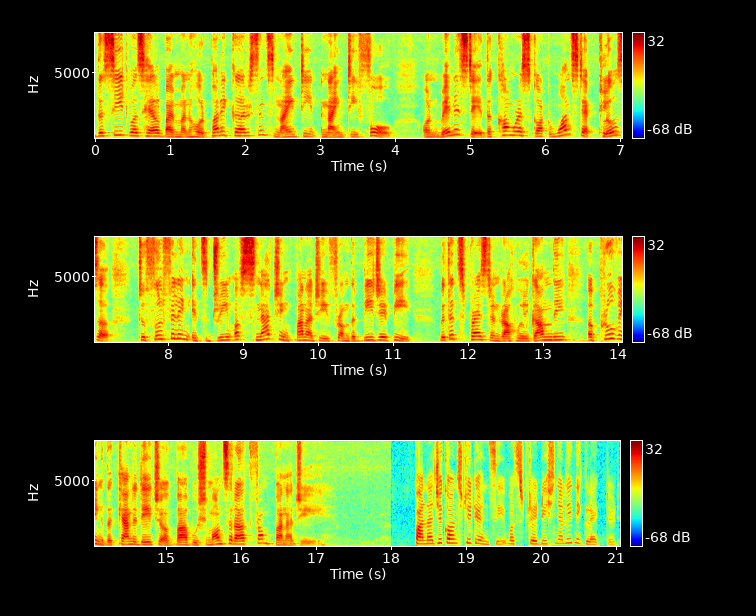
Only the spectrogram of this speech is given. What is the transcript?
The seat was held by Manohar Parrikar since 1994. On Wednesday, the Congress got one step closer to fulfilling its dream of snatching Panaji from the BJP with its President Rahul Gandhi approving the candidature of Babush Monserrate from Panaji. Panaji constituency was traditionally neglected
